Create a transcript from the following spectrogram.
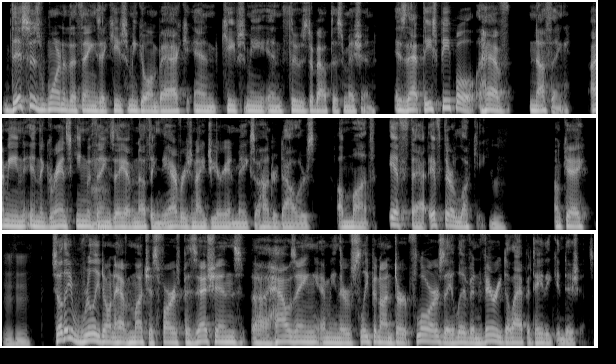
this is one of the things that keeps me going back and keeps me enthused about this mission. Is that these people have nothing I mean, in the grand scheme of mm. things, they have nothing. The average Nigerian makes a hundred dollars a month, if that, if they're lucky. Mm. Okay. Mm-hmm. So they really don't have much as far as possessions, uh, housing. I mean, they're sleeping on dirt floors. They live in very dilapidated conditions.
